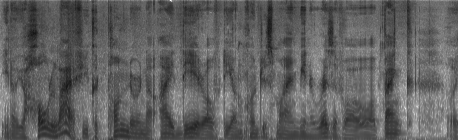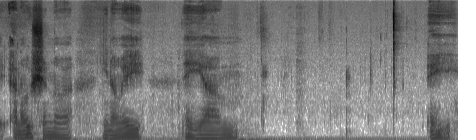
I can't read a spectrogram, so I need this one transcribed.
You know, your whole life you could ponder on the idea of the unconscious mind being a reservoir or a bank or an ocean or you know a a um a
